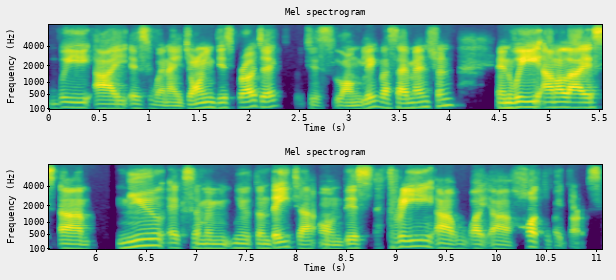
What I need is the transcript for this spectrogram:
we I is when I joined this project, which is long lived, as I mentioned, and we analyze um, new XMM Newton data on these three uh, white, uh, hot white dwarfs.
